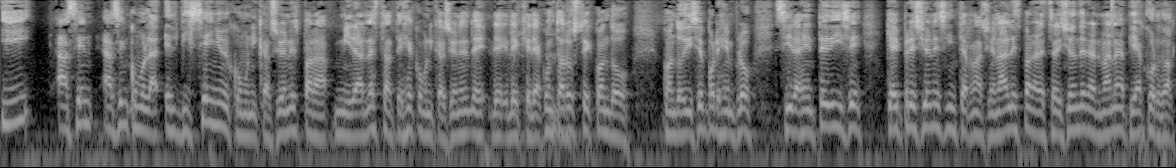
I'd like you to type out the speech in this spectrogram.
y hacen, hacen como la, el diseño de comunicaciones para mirar la estrategia de comunicaciones. Le, le- le quería contar a usted cuando, cuando dice, por ejemplo, si la gente dice que hay presiones internacionales para la extradición de la hermana de Pía Córdoba.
